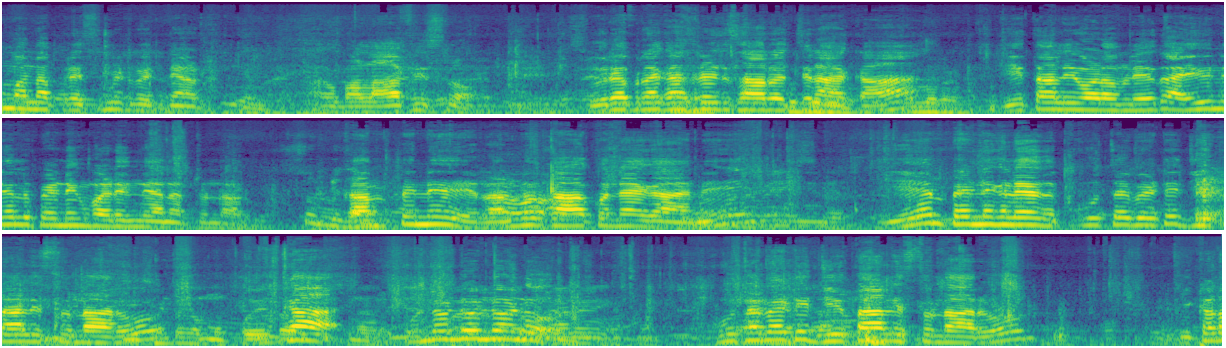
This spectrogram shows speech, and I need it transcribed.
మన ప్రెస్ మీట్ పెట్టినాడు. వాళ్ళ ఆఫీస్లో సూర్యప్రకాష్ రెడ్డి సార్ వచ్చినాక జీతాలు ఇవ్వడం లేదు ఐదు నెలలు పెండింగ్ పడింది అని అంటున్నాడు కంపెనీ రన్ను కాకునే కానీ ఏం పెండింగ్ లేదు కూర్చోబెట్టి జీతాలు ఇస్తున్నారు. ఇంకా ఉండు, కూర్చోబెట్టి జీతాలు ఇస్తున్నారు. ఇక్కడ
